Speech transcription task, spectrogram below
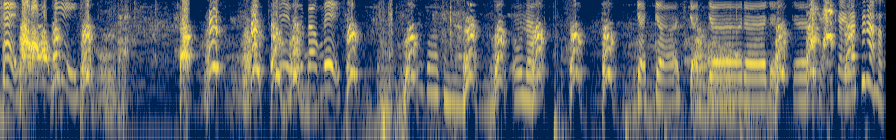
hey, about me? Hey, what about me? Oh no. Da da da da da da. Okay, okay, that's enough.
